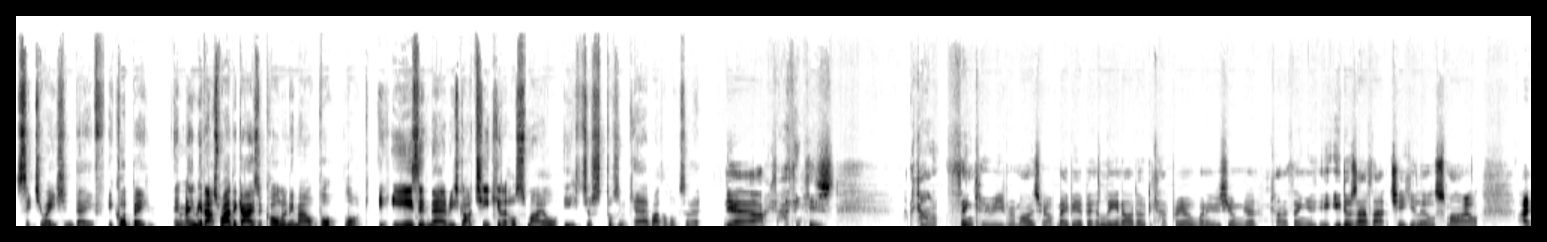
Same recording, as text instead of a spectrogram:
situation, Dave. It could be. And maybe that's why the guys are calling him out. But look, he, he is in there. He's got a cheeky little smile. He just doesn't care by the looks of it. Yeah, I, I think he's. I can't think who he reminds me of. Maybe a bit of Leonardo DiCaprio when he was younger, kind of thing. He- he does have that cheeky little smile. I,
